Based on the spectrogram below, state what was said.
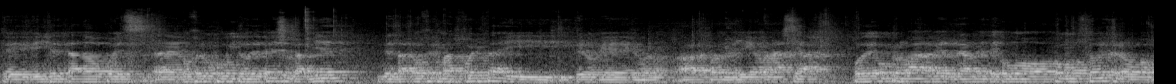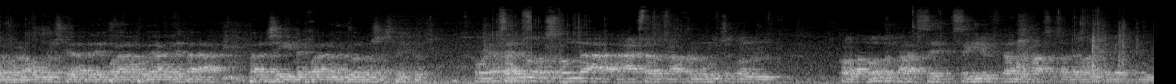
que he intentado pues eh, coger un poquito de peso también intentar coger más fuerza y, creo que, bueno, ahora cuando llegue a Malasia poder comprobar a ver realmente cómo, cómo estoy, pero, bueno, aún nos queda temporada por delante para, para seguir mejorando en todos los aspectos. Como ya sabemos, Honda ha estado trabajando mucho con, con la moto para seguir dando pasos adelante en,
